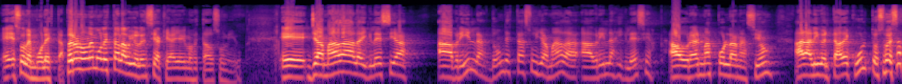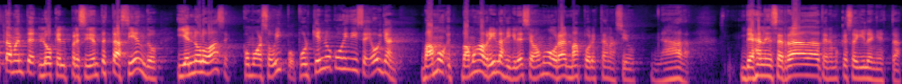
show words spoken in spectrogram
Eso le molesta, pero no le molesta la violencia que hay en los Estados Unidos. Eh, llamada a la iglesia a abrirlas. ¿Dónde está su llamada a abrir las iglesias? A orar más por la nación, a la libertad de culto. Eso es exactamente lo que el presidente está haciendo y él no lo hace como arzobispo. ¿Por qué no coge y dice, oigan, vamos, vamos a abrir las iglesias, vamos a orar más por esta nación? Nada. Déjala encerrada, tenemos que seguir en esta.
